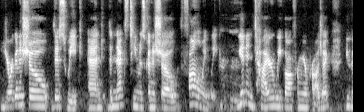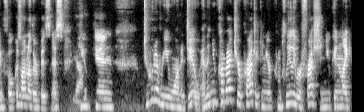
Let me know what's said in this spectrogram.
you're going to show this week and the next team is going to show the following week, Mhm. you get an entire week off from your project. You can focus on other business. Yeah. You can do whatever you want to do. And then you come back to your project and you're completely refreshed and you can like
